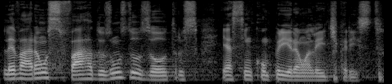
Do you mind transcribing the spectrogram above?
levarão os fardos uns dos outros e assim cumprirão a lei de Cristo.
